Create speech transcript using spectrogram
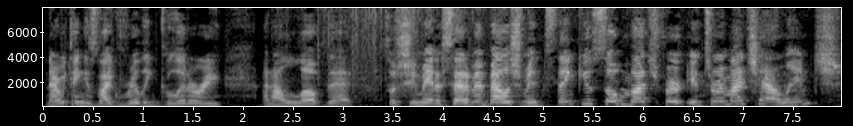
and everything is like really glittery, and I love that. So she made a set of embellishments. Thank you so much for entering my challenge.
